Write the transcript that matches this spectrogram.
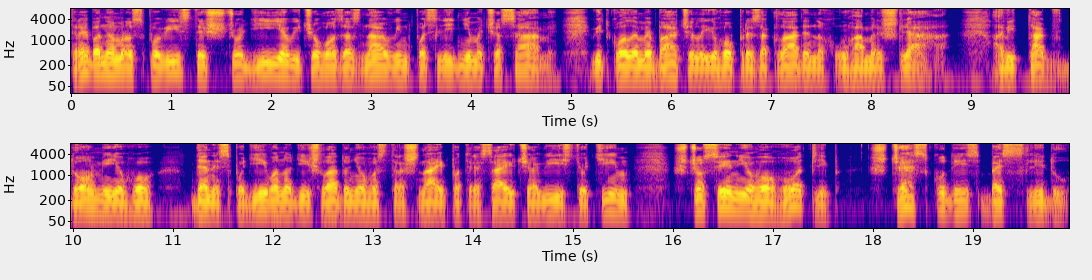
треба нам розповісти, що діяв і чого зазнав він послідніми часами, відколи ми бачили його при закладинах у гамершляга а відтак в домі його, де несподівано дійшла до нього страшна і потрясаюча вість о тім, що син його Готліб щез кудись без сліду.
